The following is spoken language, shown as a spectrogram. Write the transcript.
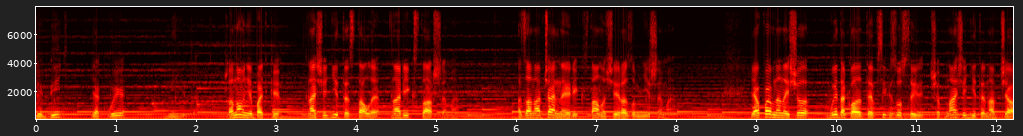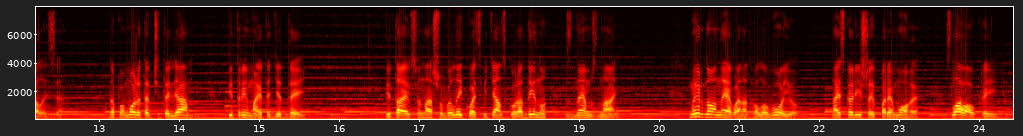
любіть, як ви вмієте. Шановні батьки, наші діти стали на рік старшими, а за навчальний рік стануть ще й розумнішими. Я впевнений, що ви докладете всіх зусиль, щоб наші діти навчалися, допоможете вчителям, підтримаєте дітей. Вітаю всю нашу велику освітянську родину з Днем Знань. Мирного неба над головою, найскорішої перемоги. Слава Україні!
